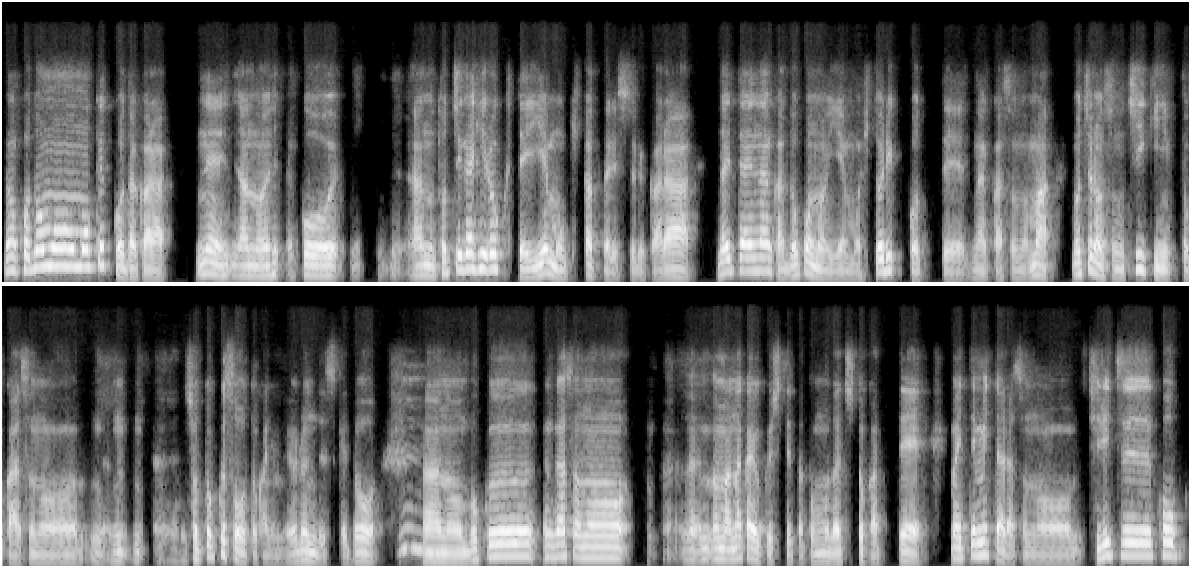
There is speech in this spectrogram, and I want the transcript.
子供も結構だから、ね、あの、こう、あの、土地が広くて家も大きかったりするから、大体なんかどこの家も一人っ子って、なんかその、まあ、もちろんその地域にとか、その、所得層とかにもよるんですけど、うん、あの、僕がその、まあ、仲良くしてた友達とかって、まあ、言ってみたら、その、私立高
